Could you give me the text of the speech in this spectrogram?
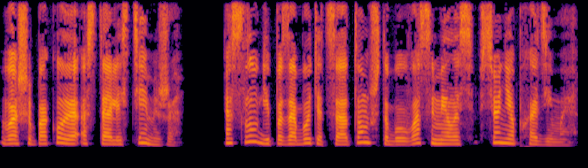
Ваши покои остались теми же, а слуги позаботятся о том, чтобы у вас имелось все необходимое.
